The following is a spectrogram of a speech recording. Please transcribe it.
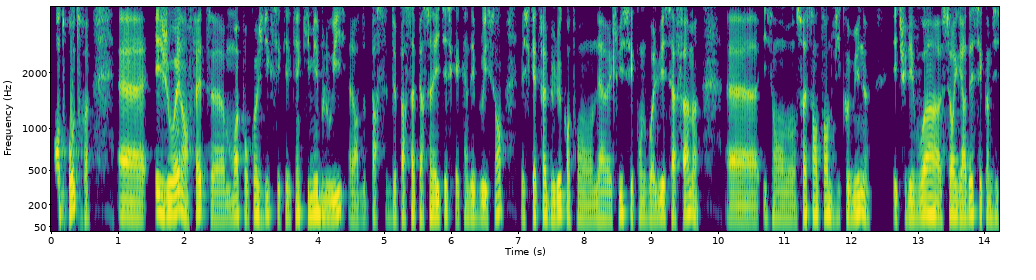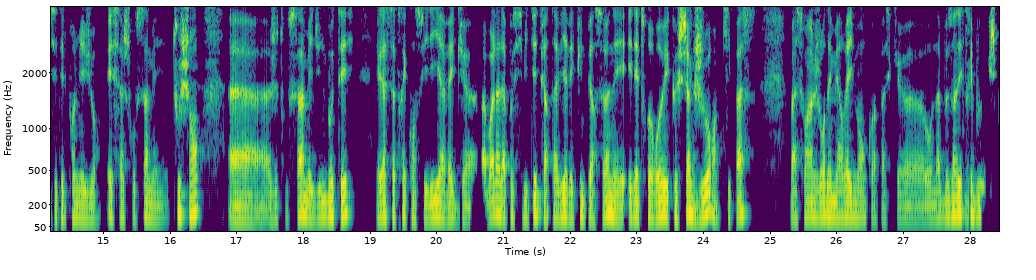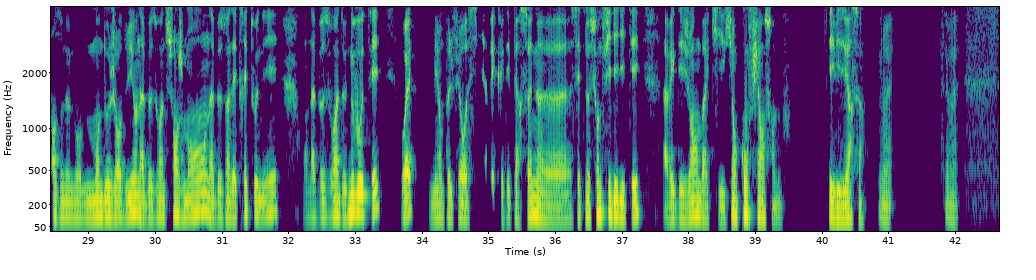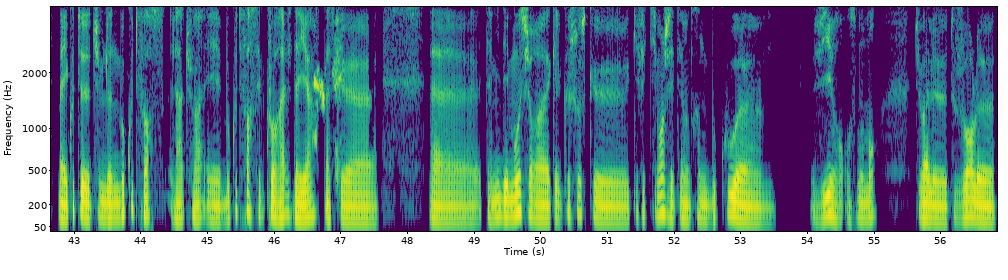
entre autres. Euh, et Joël, en fait, euh, moi, pourquoi je dis que c'est quelqu'un qui m'éblouit Alors, de par, sa personnalité, c'est quelqu'un d'éblouissant. Mais ce qui est fabuleux quand on est avec lui, c'est qu'on le voit lui et sa femme. Euh, ils ont 60 ans de vie commune et tu les vois se regarder, c'est comme si c'était le premier jour. Et ça, je trouve ça mais touchant. Euh, je trouve ça mais d'une beauté. Et là, ça te réconcilie avec, euh, bah voilà, la possibilité de faire ta vie avec une personne et, et d'être heureux et que chaque jour qui passe bah, soit un jour d'émerveillement, quoi, parce que euh, on a besoin d'être mmh. ébloui. Je pense dans notre monde d'aujourd'hui, on a besoin de changement, on a besoin d'être étonné, on a besoin de nouveautés, ouais, mais on peut le faire aussi avec des personnes, euh, cette notion de fidélité, avec des gens bah, qui, qui ont confiance en nous, et vice versa. Ouais, c'est vrai. Bah écoute, euh, tu me donnes beaucoup de force là, tu vois, et beaucoup de force et de courage d'ailleurs, parce que euh, tu as mis des mots sur quelque chose que qu'effectivement j'étais en train de beaucoup vivre en ce moment. Tu vois, le, toujours le,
